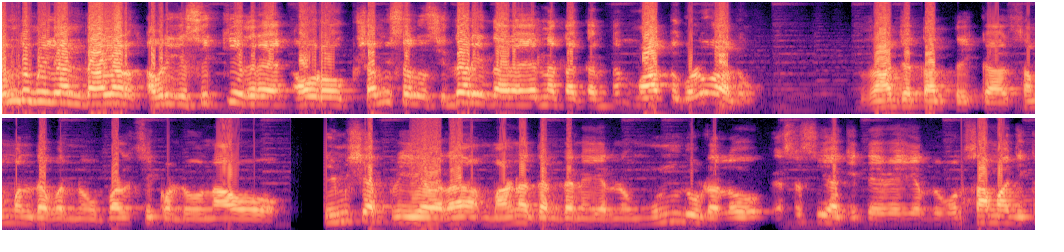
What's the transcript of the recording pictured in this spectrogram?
ಒಂದು ಮಿಲಿಯನ್ ಡಾಲರ್ ಅವರಿಗೆ ಸಿಕ್ಕಿದರೆ ಅವರು ಕ್ಷಮಿಸಲು ಸಿದ್ಧರಿದ್ದಾರೆ ಎನ್ನತಕ್ಕಂಥ ಮಾತುಗಳು ಆದವು. ರಾಜತಾಂತ್ರಿಕ ಸಂಬಂಧವನ್ನು ಬಳಸಿಕೊಂಡು ನಾವು ನಿಮಿಷ ಪ್ರಿಯವರ ಮರಣದಂಡನೆಯನ್ನು ಮುಂದೂಡಲು ಯಶಸ್ವಿಯಾಗಿದ್ದೇವೆ ಎಂದು ಸಾಮಾಜಿಕ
